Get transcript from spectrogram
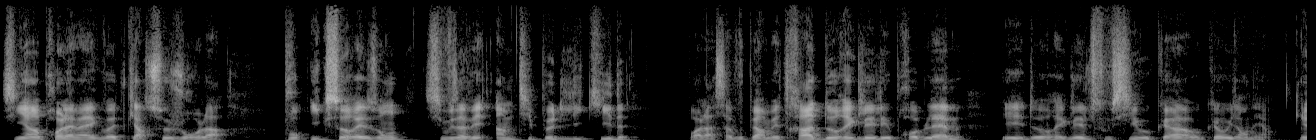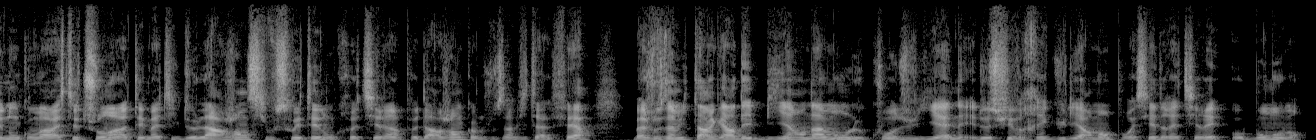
S'il y a un problème avec votre carte ce jour-là, pour X raisons, si vous avez un petit peu de liquide, voilà, ça vous permettra de régler les problèmes et de régler le souci au cas, où il y en ait un. Et donc on va rester toujours dans la thématique de l'argent. Si vous souhaitez donc retirer un peu d'argent, comme je vous invite à le faire, bah, je vous invite à regarder bien en amont le cours du yen et de suivre régulièrement pour essayer de retirer au bon moment.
